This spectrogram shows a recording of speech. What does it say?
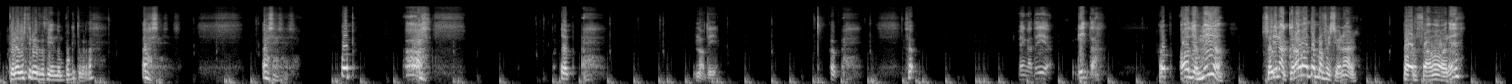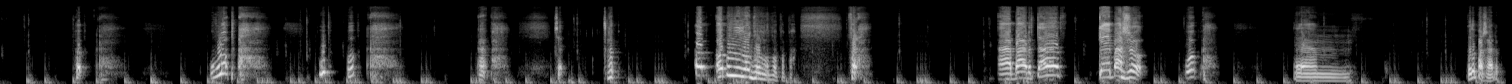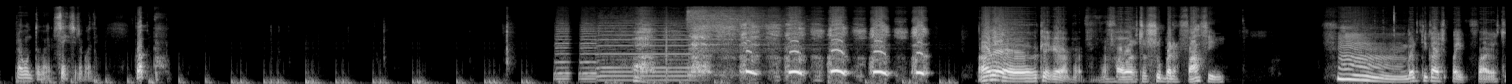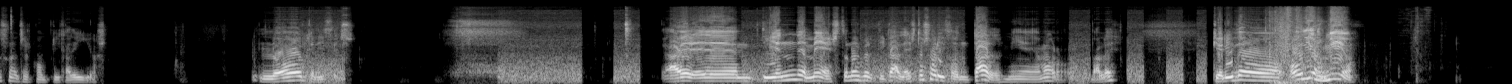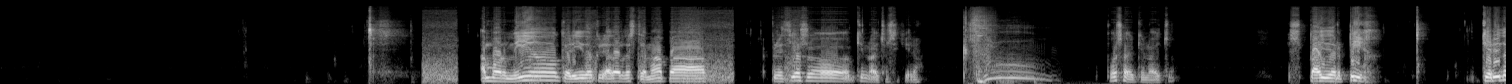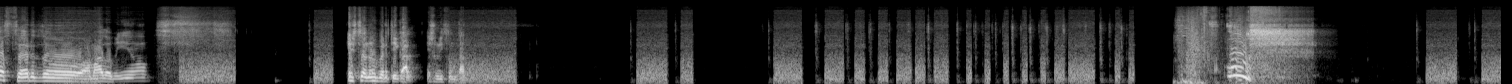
Creo que estoy reduciendo un poquito, ¿verdad? No, tío. Venga, tío, quita. ¡Oh, Dios mío! Soy un acróbata profesional. Por favor, ¿eh? ¡Apartad! ¿Qué pasó? Um, ¿Puedo pasar? Pregunto. Sí, sí se puede. A ver, por favor, esto es súper fácil. Hmm, Vertical Spike Fire, estos son hechos complicadillos. Lo que dices. A ver, entiéndeme, esto no es vertical, esto es horizontal, mi amor, ¿vale? Querido... ¡Oh, Dios mío! Amor mío, querido creador de este mapa. Precioso... ¿Quién lo ha hecho siquiera? ¿Puedo saber quién lo ha hecho? Spider Pig. Querido cerdo, amado mío. Esto no es vertical, es horizontal.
